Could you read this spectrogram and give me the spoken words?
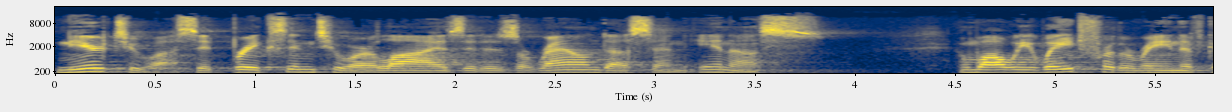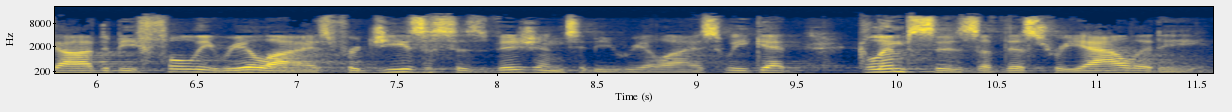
near to us. It breaks into our lives. It is around us and in us. And while we wait for the reign of God to be fully realized, for Jesus' vision to be realized, we get glimpses of this reality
